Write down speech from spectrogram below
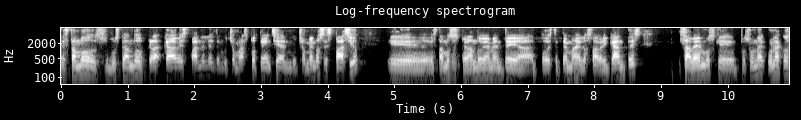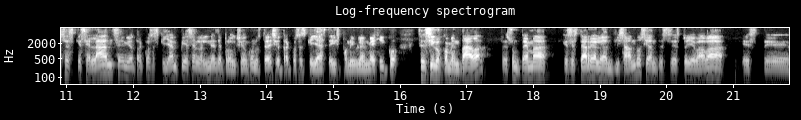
estamos buscando cada vez paneles de mucho más potencia en mucho menos espacio. Eh, estamos esperando obviamente a todo este tema de los fabricantes sabemos que pues una, una, cosa es que se lancen y otra cosa es que ya empiecen las líneas de producción con ustedes y otra cosa es que ya esté disponible en México. Si lo comentaba, es un tema que se está ralentizando. Si antes esto llevaba este,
